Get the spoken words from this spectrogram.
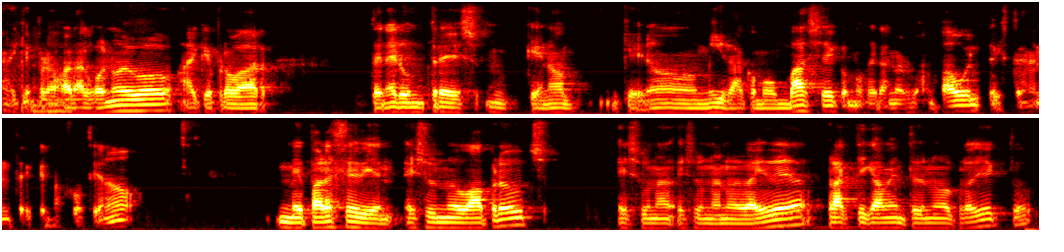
hay que probar algo nuevo, hay que probar tener un 3 que no, que no mida como un base, como era Norman Powell, tristemente que no funcionó. Me parece bien, es un nuevo approach, es una, es una nueva idea, prácticamente un nuevo proyecto.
